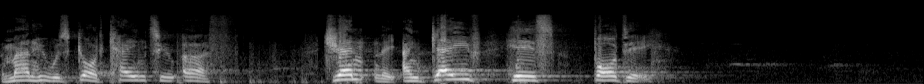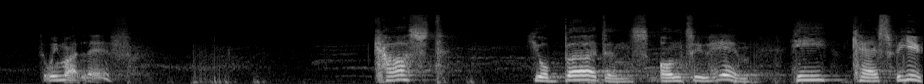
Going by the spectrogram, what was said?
The man who was God came to earth gently and gave his body that we might live. Cast your burdens onto him. He cares for you.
